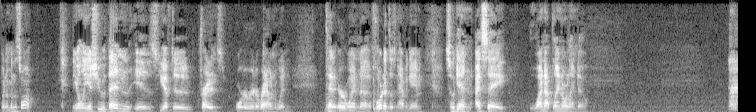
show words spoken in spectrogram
put them in the swamp. The only issue then is you have to try to order it around when ten, or when uh, Florida doesn't have a game. So again, I say, why not play in Orlando? Hmm.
